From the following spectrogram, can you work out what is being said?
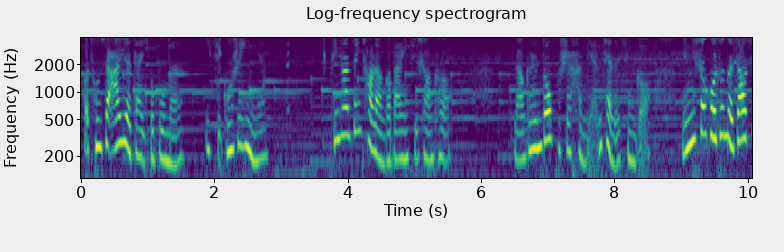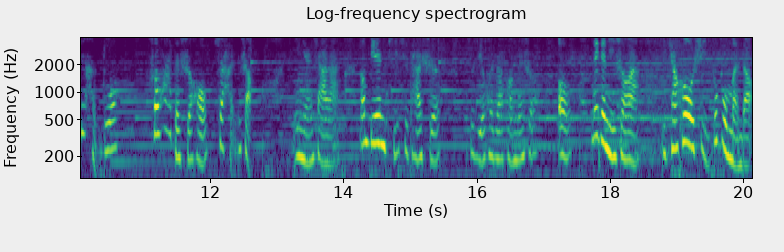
和同学阿月在一个部门，一起共事一年，平常经常两个班一起上课，两个人都不是很腼腆的性格，明明生活中的交集很多，说话的时候却很少。一年下来，当别人提起他时，自己会在旁边说。哦，那个女生啊，以前和我是一个部门的，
